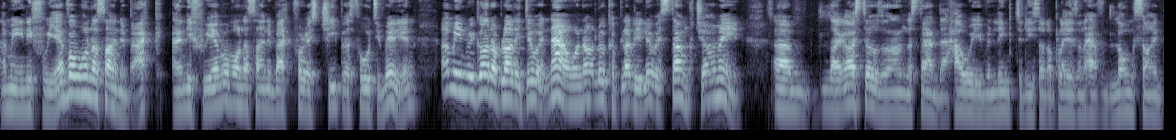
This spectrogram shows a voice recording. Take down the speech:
I mean, if we ever want to sign him back, and if we ever want to sign him back for as cheap as 40 million, I mean, we got to bloody do it now and not look at bloody Lewis Dunk. Do you know what I mean? Um, like, I still don't understand that, how we even linked to these other players and haven't long signed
